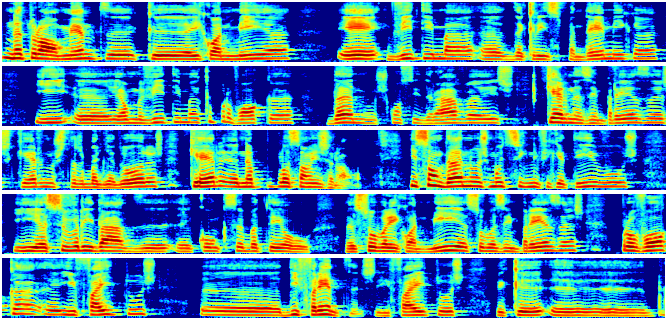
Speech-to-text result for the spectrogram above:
naturalmente que a economia é vítima uh, da crise pandémica e é uma vítima que provoca danos consideráveis quer nas empresas, quer nos trabalhadores, quer na população em geral. E são danos muito significativos e a severidade eh, com que se abateu eh, sobre a economia, sobre as empresas, provoca eh, efeitos diferentes, efeitos que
